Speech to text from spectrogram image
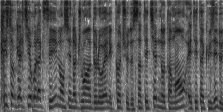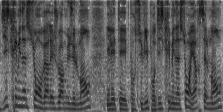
Christophe Galtier relaxé, l'ancien adjoint de l'OL et coach de Saint-Etienne notamment, était accusé de discrimination envers les joueurs musulmans. Il était poursuivi pour discrimination et harcèlement,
